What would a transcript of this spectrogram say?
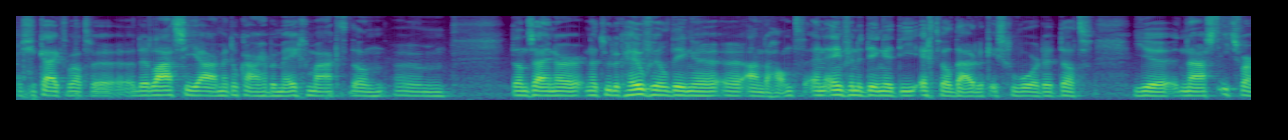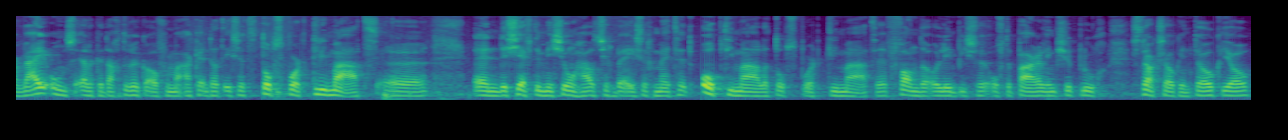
als je kijkt wat we de laatste jaar met elkaar hebben meegemaakt, dan, um, dan zijn er natuurlijk heel veel dingen aan de hand. En een van de dingen die echt wel duidelijk is geworden, dat je naast iets waar wij ons elke dag druk over maken, en dat is het topsportklimaat. Uh, en de chef de mission houdt zich bezig met het optimale topsportklimaat van de Olympische of de Paralympische ploeg, straks ook in Tokio.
